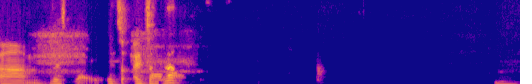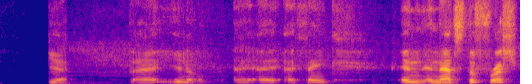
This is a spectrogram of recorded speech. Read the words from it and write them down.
um, this way. It's it's on us. Yeah, uh, you know, I, I, I, think, and and that's the fresh,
